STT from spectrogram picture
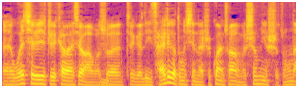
呃，我其实一直开玩笑啊，我说这个理财这个东西呢，是贯穿我们生命始终的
